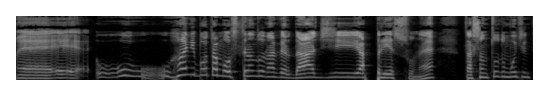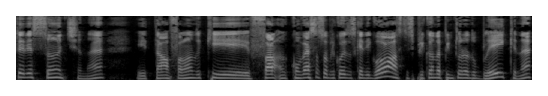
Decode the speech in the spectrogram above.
é, é, o, o Hannibal tá mostrando, na verdade, apreço, né? Tá achando tudo muito interessante, né? E tal, falando que. Fala, conversa sobre coisas que ele gosta, explicando a pintura do Blake, né?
